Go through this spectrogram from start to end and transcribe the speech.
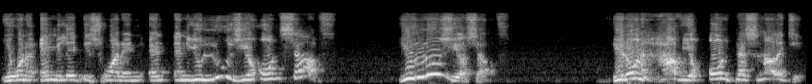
you want to emulate this one and, and, and you lose your own self. You lose yourself. You don't have your own personality,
